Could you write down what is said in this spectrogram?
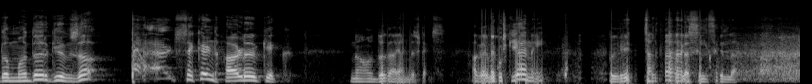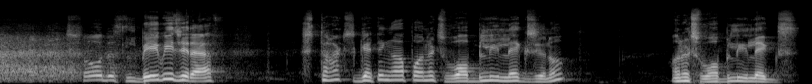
the mother gives a second harder kick now the guy understands अगर मैं कुछ किया नहीं तो ये चलता रहेगा सिलसिला। So this baby giraffe starts getting up on its wobbly legs, you know, on its wobbly legs.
